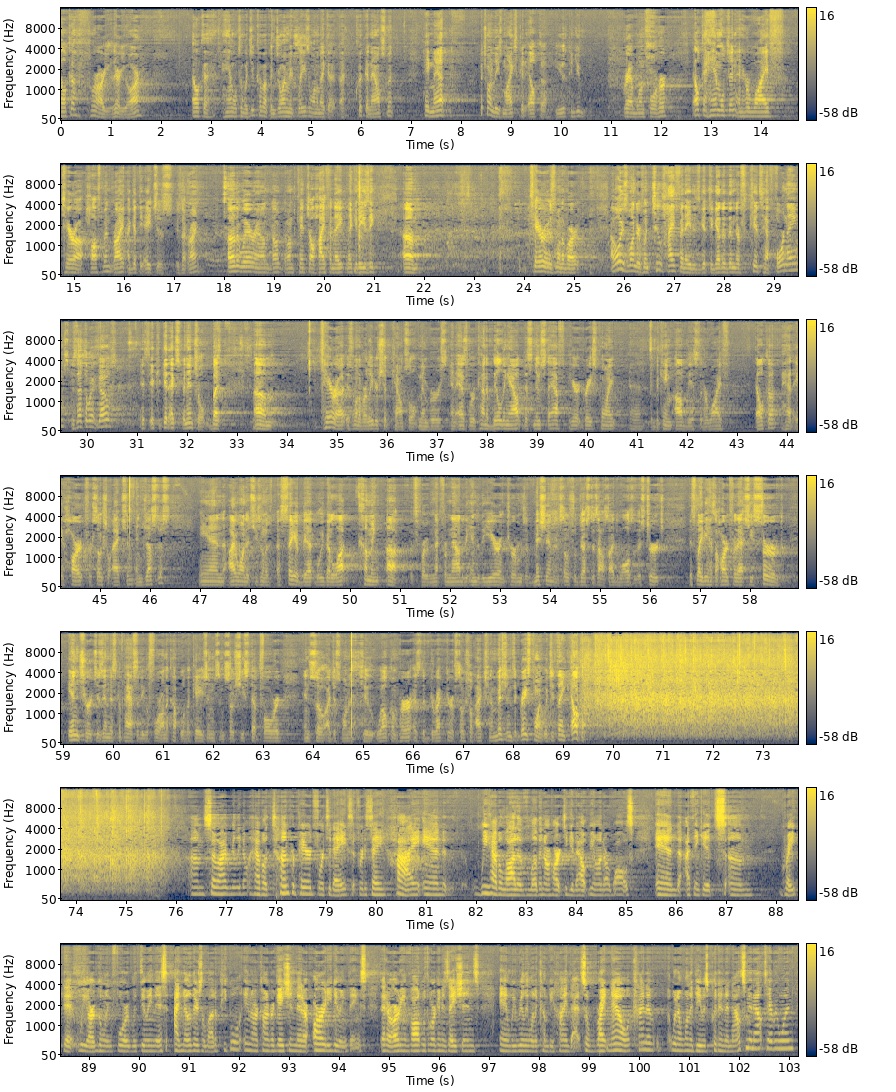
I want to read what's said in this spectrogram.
Elka, where are you? There you are. Elka Hamilton, would you come up and join me, please? I want to make a, a quick announcement. Hey, Matt, which one of these mics could Elka use? Could you grab one for her? Elka Hamilton and her wife, Tara Hoffman, right? I get the H's. Is that right? Other way around. Doggone, can't y'all hyphenate? Make it easy. Um, Tara is one of our. I've always wondered when two hyphenated get together, then their kids have four names. Is that the way it goes? It, it could get exponential. But um, Tara is one of our leadership council members, and as we're kind of building out this new staff here at Grace Point, uh, it became obvious that her wife, Elka, had a heart for social action and justice. And I wanted, she's going to uh, say a bit, but we've got a lot coming up from now to the end of the year in terms of mission and social justice outside the walls of this church. This lady has a heart for that. She served in churches in this capacity before on a couple of occasions, and so she stepped forward. And so I just wanted to welcome her as the Director of Social Action and Missions at Grace Point. Would you thank Elka? Um, so I really don't have a ton prepared for today, except for to say hi. And we have a lot of love in our heart to give out beyond our walls. And I think it's um, great that we are going forward with doing this. I know there's a lot of people in our congregation that are already doing things, that are already involved with organizations, and we really want to come behind that. So right now, kind of what I want to do is put an announcement out to everyone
